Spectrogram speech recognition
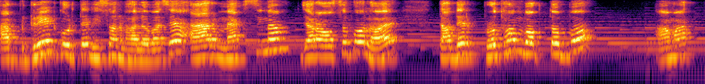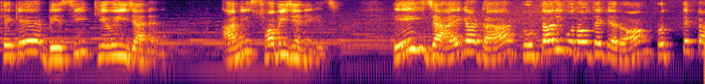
আপগ্রেড করতে ভীষণ ভালোবাসে। আর ম্যাক্সিমাম যারা অসফল হয়, তাদের প্রথম বক্তব্য আমার থেকে বেশি কেউই জানে না। আমি সবই জেনে গেছি। এই জায়গাটা টোটালি কোথাও থেকে রং, প্রত্যেকটা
